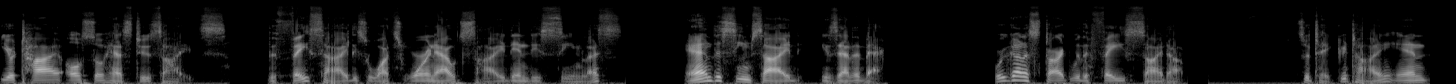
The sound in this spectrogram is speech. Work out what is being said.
your tie also has two sides. The face side is what's worn outside and is seamless, and the seam side is at the back. We're going to start with the face side up. So take your tie and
